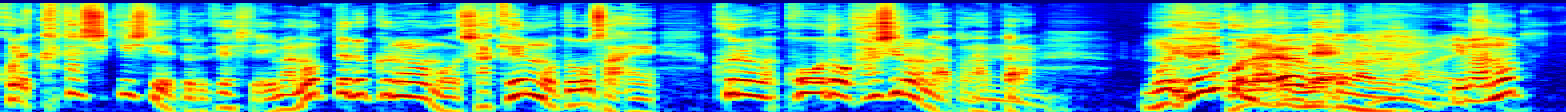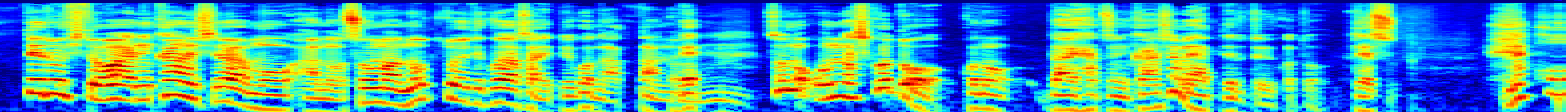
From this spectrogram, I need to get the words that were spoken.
これ型式指定取り消して今乗ってる車も車検も通さへん。車公道走るなとなったら、もうえらいことになるんで今乗ってる人はに関してはもうあのそのまま乗っといてくださいということになったんで、その同じことをこのダイハツに関してもやってるということです。ほ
